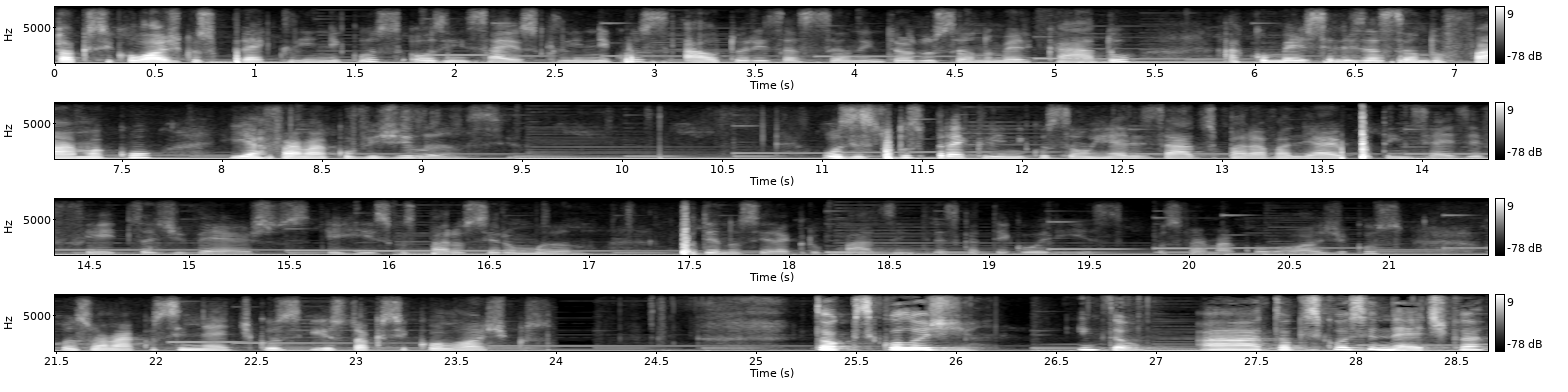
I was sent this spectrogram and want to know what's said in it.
toxicológicos pré-clínicos, os ensaios clínicos, a autorização de introdução no mercado, a comercialização do fármaco e a farmacovigilância. Os estudos pré-clínicos são realizados para avaliar potenciais efeitos adversos e riscos para o ser humano, podendo ser agrupados em três categorias: os farmacológicos, os farmacocinéticos e os toxicológicos. Toxicologia. Então, a toxicocinética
